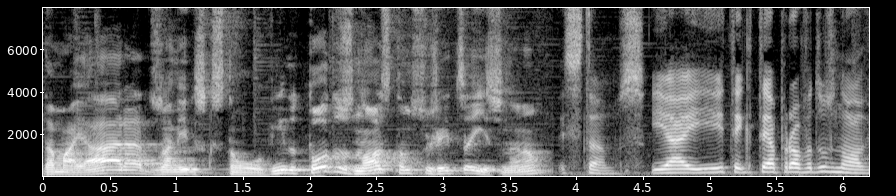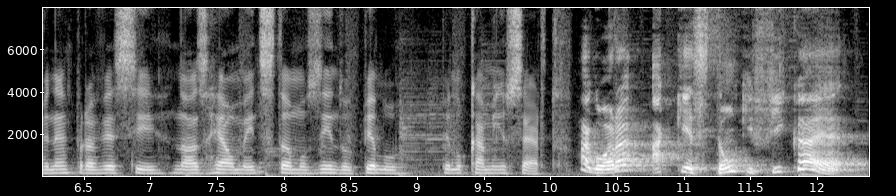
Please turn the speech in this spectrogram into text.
da Maiara, dos amigos que estão ouvindo. Todos nós estamos sujeitos a isso, não é não? Estamos. E aí tem que ter a prova dos nove, né? Para ver se nós realmente estamos indo pelo pelo caminho certo. Agora, a questão que fica é,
